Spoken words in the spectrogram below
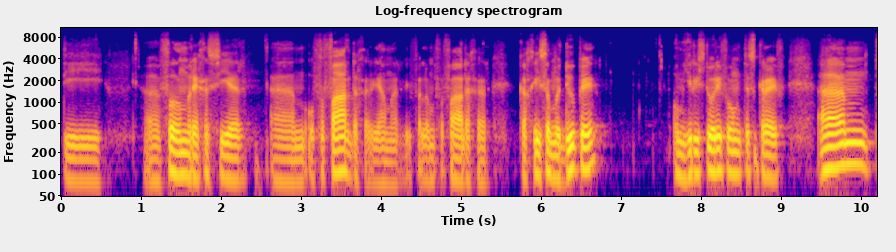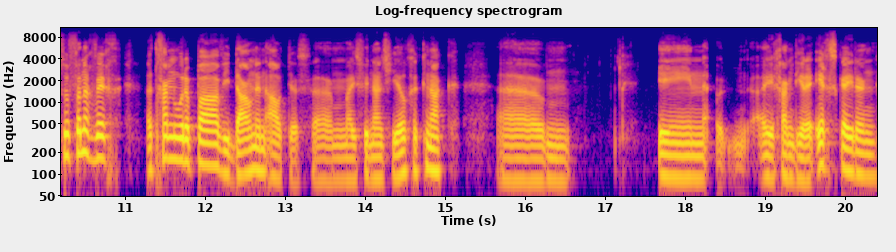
die uh, filmregisseur ehm um, of vervaardiger, jammer, die filmvervaardiger Kagiso Modupe om hierdie storie vir hom te skryf. Ehm um, so vinnig weg. Dit gaan oor 'n pa wie down and out is. Ehm um, hy's finansiëel geknak. Ehm um, en hy gaan deur 'n egskeiding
